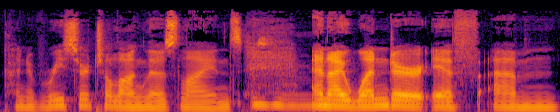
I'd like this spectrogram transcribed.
kind of research along those lines, mm-hmm. and I wonder if. Um,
